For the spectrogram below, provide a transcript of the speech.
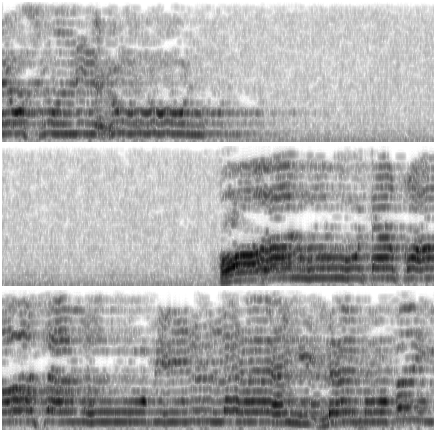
يصلحون. قالوا تقاسموا بالله لنبيتن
